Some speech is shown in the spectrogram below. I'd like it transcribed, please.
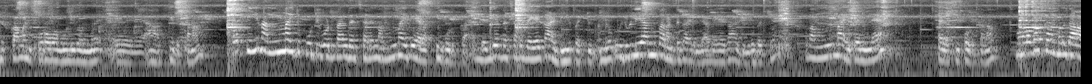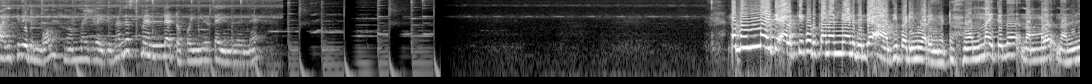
മുക്കാൽ മണിക്കൂറോളം കൂടി ഒന്ന് ആക്കി ആക്കിയെടുക്കണം. അപ്പോൾ തീ നന്നായിട്ട് കൂട്ടി കൊടുത്താൽ എന്താ വെച്ചാൽ നന്നായിട്ട് ഇളക്കി കൊടുക്കുക അല്ലെങ്കിൽ എന്താ വെച്ചാൽ വേഗം അടിയിൽ പറ്റും. നമ്മൾ ഉരുളിയാന്ന് പറഞ്ഞിട്ട് കാര്യമില്ല. വേഗം അടിയിൽ പറ്റും. നന്നായിട്ട് തന്നെ ഇളക്കി കൊടുക്കണം. മുളകൊക്കെ നമ്മൾ ഇതായിട്ട് വരുമ്പോൾ നന്നായിട്ട് കഴിക്കും നല്ല സ്മെല്ല് കേട്ടോ അപ്പോൾ ഈ ഒരു ടൈമിൽ തന്നെ. ഇളക്കി കൊടുക്കാൻ തന്നെയാണ് ഇതിന്റെ ആദ്യ പടി എന്ന് പറയുന്നത് കേട്ടോ. നന്നായിട്ട് നമ്മൾ നല്ല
